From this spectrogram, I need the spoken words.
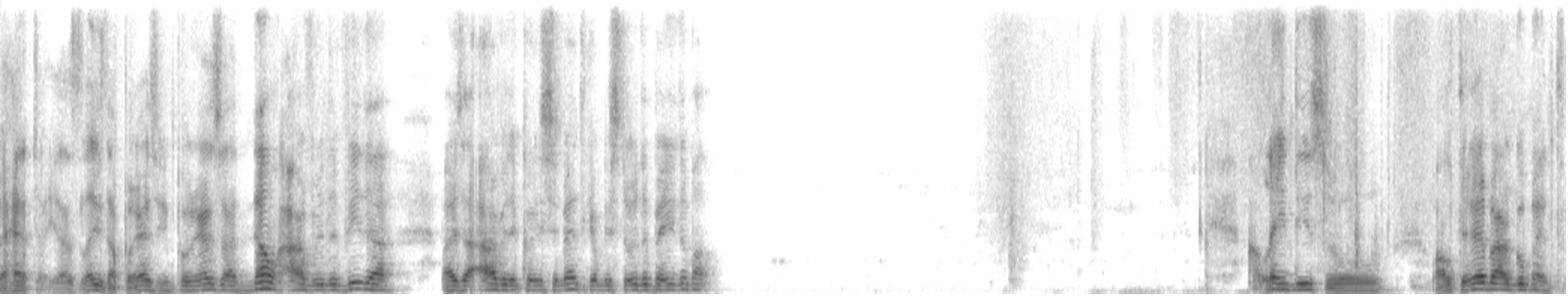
é reta. E as leis da pureza e impureza, não a árvore de vida, mas a árvore de conhecimento que é mistura do bem e do mal. Além disso, o Altereba argumenta.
